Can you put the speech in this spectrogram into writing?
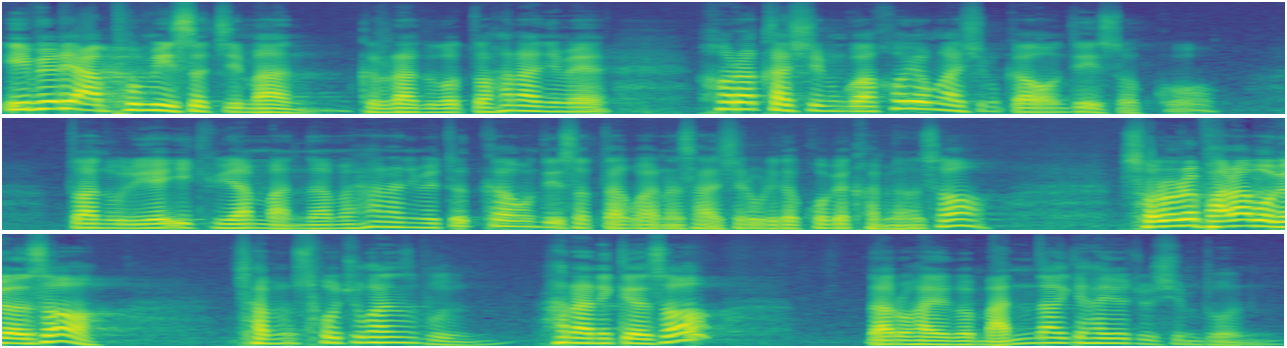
이별의 아픔이 있었지만 그러나 그것도 하나님의 허락하심과 허용하심 가운데 있었고 또한 우리의 이 귀한 만남은 하나님의 뜻 가운데 있었다고 하는 사실을 우리가 고백하면서 서로를 바라보면서 참 소중한 분, 하나님께서 나로 하여금 만나게 하여 주신 분,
